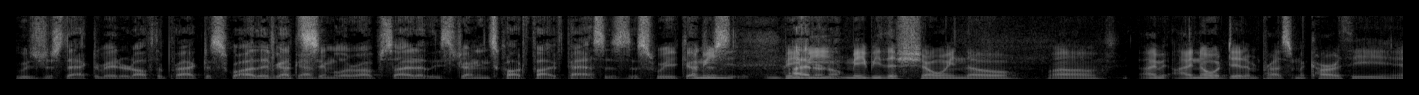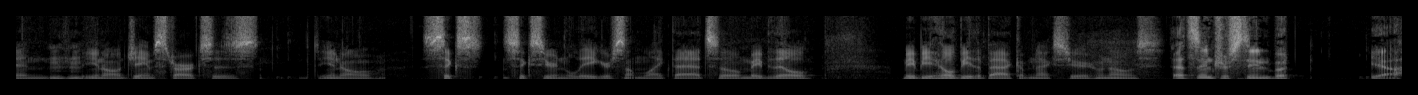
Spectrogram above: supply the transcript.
who's just activated off the practice squad. They've got Okay. similar upside. At least Jennings caught five passes this week. I, I mean, just, maybe I maybe the showing though. Uh, I I know it did impress McCarthy, and Mm-hmm. you know James Starks is, you know, six six year in the league or something like that. So maybe they'll, maybe he'll be the backup next year. Who knows? That's interesting, but yeah.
